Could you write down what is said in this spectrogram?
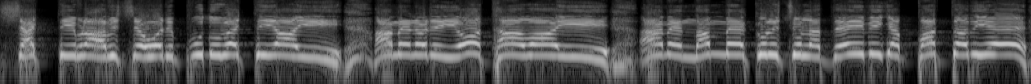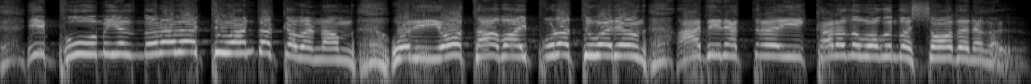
ശക്തി പ്രാപിച്ച ഒരു പുതു വ്യക്തിയായി. ഒരു യോദ്ധാവായി. അവൻ നമ്മെ കുറിച്ചുള്ള ദൈവിക പദ്ധതിയെ ഈ ഭൂമിയിൽ നിറവേറ്റുവാൻ തക്കവണ്ണം ഒരു യോദ്ധാവായി പുറത്തു വരും. അതിനെത്ര ഈ കടന്നു പോകുന്ന ശോധനകൾ.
